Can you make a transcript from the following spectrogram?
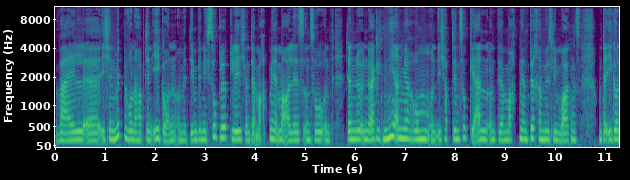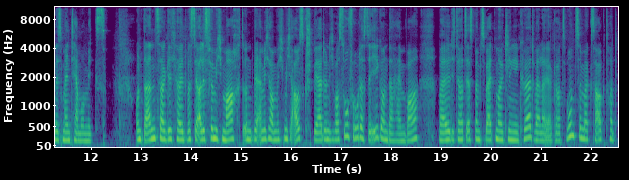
weil äh, ich einen Mitbewohner habe, den Egon, und mit dem bin ich so glücklich und der macht mir immer alles und so und der nörgelt nie an mir rum und ich habe den so gern und der macht mir ein Birchermüsli morgens und der Egon ist mein Thermomix. Und dann sage ich halt, was der alles für mich macht. Und mich habe ich mich ausgesperrt und ich war so froh, dass der Egon daheim war, weil ich da hat es erst beim zweiten Mal klingeln gehört, weil er ja gerade das Wohnzimmer gesaugt hat.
